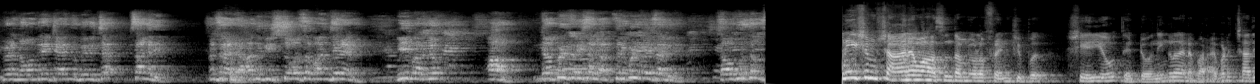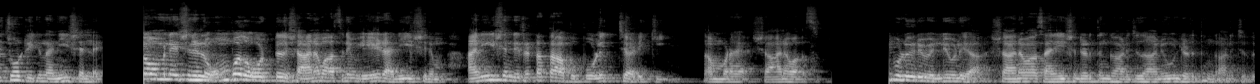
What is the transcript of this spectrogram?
ഇവിടെ നോമിനേറ്റ് ആയി ഉപയോഗിച്ച സംഗതി. മനസ്സിലായില്ല അത് വിശ്വാസ വഞ്ചനയാണ്. നീ പറഞ്ഞു ആ ഡബിൾ പൈസ അല്ല ട്രിപ്പിൾ പൈസ അല്ലേ? സൗഹൃദം അനീഷും ഷാനവാസും തമ്മിലുള്ള ഫ്രണ്ട്ഷിപ്പ് ശരിയോ തെറ്റോ? നിങ്ങൾ തന്നെ പറ. ഇവിടെ ചതിച്ചോണ്ടിരിക്കുന്ന അനീഷല്ലേ? നോമിനേഷനിൽ ഒമ്പത് വോട്ട് ഷാനവാസിനും ഏഴ് അനീഷിനും അനീഷിന്റെ ഇരട്ടത്താപ്പ് പൊളിച്ചടുക്കി നമ്മുടെ ഷാനവാസ്. പുള്ളി ഒരു വെല്ലുവിളിയാണ് ഷാനവാസ് അനീഷിന്റെ അടുത്തും കാണിച്ചത് അനുവിന്റെ അടുത്തും കാണിച്ചത്.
